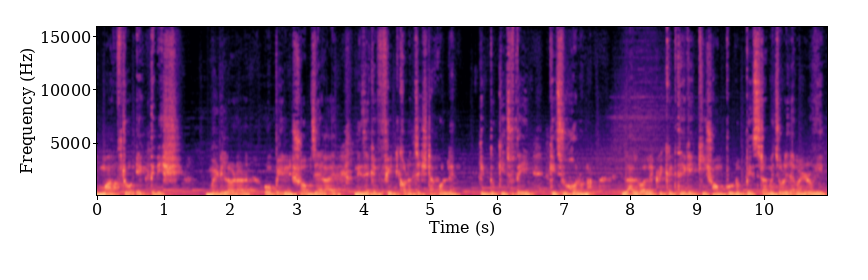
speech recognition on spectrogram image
মাত্র একত্রিশ। মিডিল অর্ডার ওপেন সব জায়গায় নিজেকে ফিট করার চেষ্টা করলেন, কিন্তু কিছুতেই কিছু হলো না। লাল বলের ক্রিকেট থেকে কি সম্পূর্ণ বিশ্রামে চলে যাবেন রোহিত?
